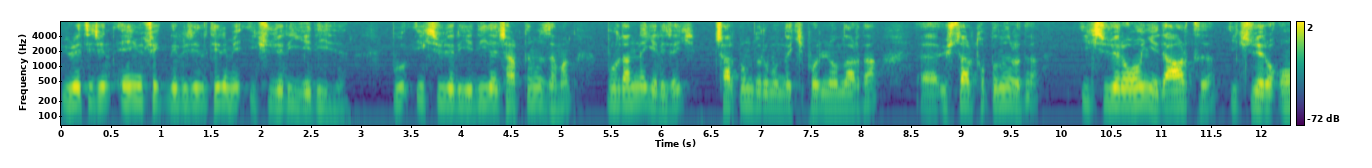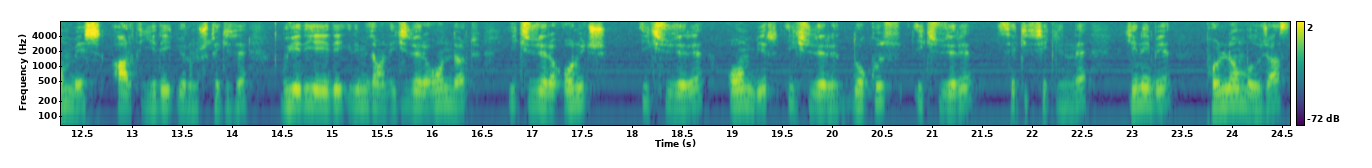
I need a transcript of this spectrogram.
Üreticinin en yüksek dereceli terimi x üzeri 7 idi. Bu x üzeri 7 ile çarptığımız zaman buradan ne gelecek? Çarpım durumundaki polinomlarda e, üstler toplanırdı. x üzeri 17 artı x üzeri 15 artı 7 ekliyorum şu 8'e. Bu 7'ye 7 eklediğimiz zaman x üzeri 14, x üzeri 13, x üzeri 11, x üzeri 9, x üzeri 8 şeklinde yeni bir polinom bulacağız.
